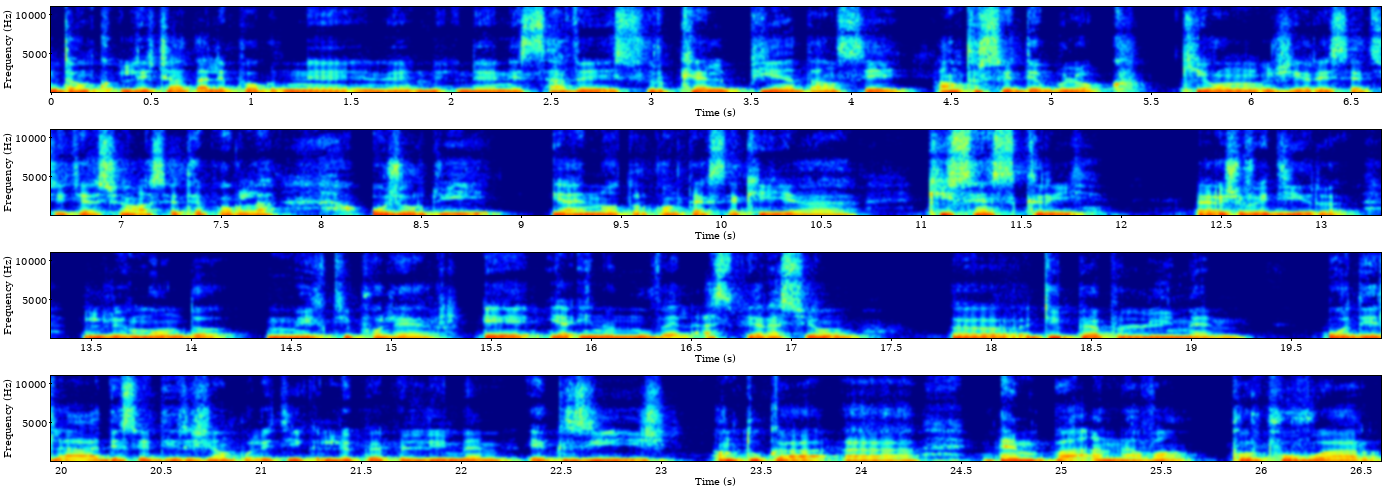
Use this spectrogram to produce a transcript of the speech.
Donc, le Tchad à l'époque ne, ne, ne, savait sur quel pied danser entre ces deux blocs qui ont géré cette situation à cette époque-là. Aujourd'hui, il y a un autre contexte qui, qui s'inscrit euh, je veux dire, le monde multipolaire. Et il y a une nouvelle aspiration euh, du peuple lui-même. Au-delà de ses dirigeants politiques, le peuple lui-même exige, en tout cas, euh, un pas en avant pour pouvoir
